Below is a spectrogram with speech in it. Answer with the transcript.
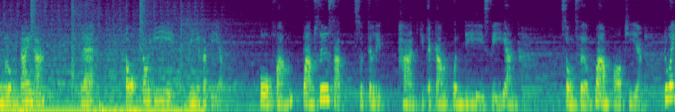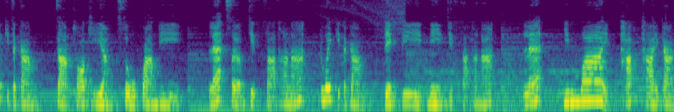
งลงได้นะ และโต๊ะเก้าอี้มีระเบียบปลูกฝังความซื่อสัตย์สุจริตผ่านกิจกรรมคนดีสียางงามส่งเสริมความพอเพียง ด้วยกิจกรรมจากพอเพียงสู่ความดี และเสริมจิตสาธารณะด้วยกิจกรรม เด็กดีมีจิตสาธารณะ และยิ้มไหว้ ทักทายกัน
